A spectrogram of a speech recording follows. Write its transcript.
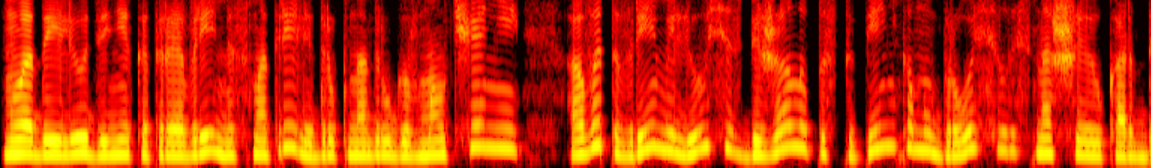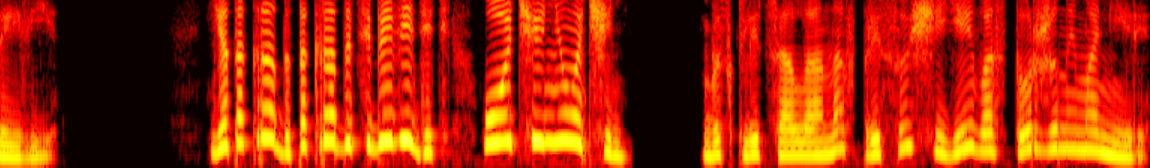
Молодые люди некоторое время смотрели друг на друга в молчании, а в это время Люси сбежала по ступенькам и бросилась на шею Корделии. «Я так рада, так рада тебя видеть! Очень-очень!» — восклицала она в присущей ей восторженной манере.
